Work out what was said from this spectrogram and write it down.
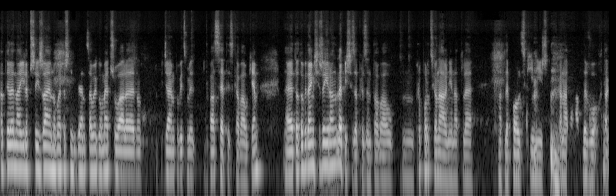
na tyle, na ile przejrzałem, no bo ja też nie widziałem całego meczu, ale no, widziałem powiedzmy dwa sety z kawałkiem, to, to wydaje mi się, że Iran lepiej się zaprezentował mm, proporcjonalnie na tle, na tle Polski niż Kanada na tle Włoch. Tak,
